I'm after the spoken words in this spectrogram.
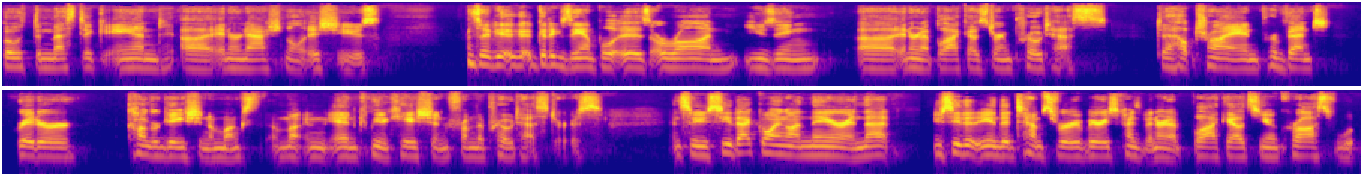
both domestic and uh, international issues. And so a good example is Iran using uh, internet blackouts during protests to help try and prevent greater congregation amongst among, and communication from the protesters. And so you see that going on there, and that you see that you know, the attempts for various kinds of internet blackouts you know across w-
